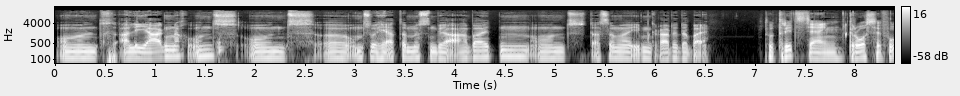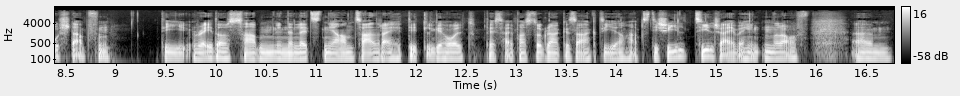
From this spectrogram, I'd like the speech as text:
und alle jagen nach uns und äh, umso härter müssen wir arbeiten und da sind wir eben gerade dabei. Du trittst ja in große Fußstapfen. Die Raiders haben in den letzten Jahren zahlreiche Titel geholt. Deshalb hast du gerade gesagt, ihr habt die Zielscheibe hinten drauf. Ähm,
